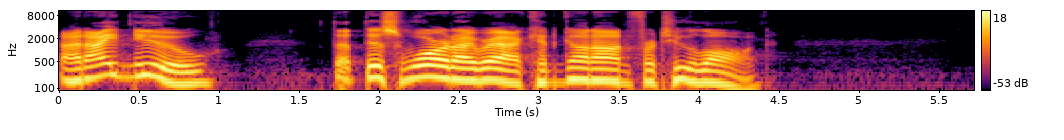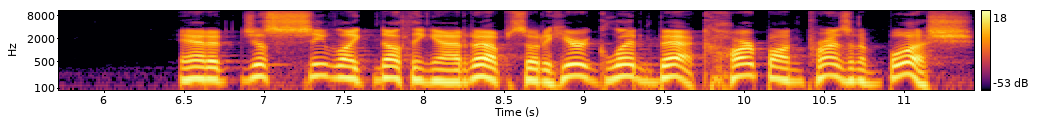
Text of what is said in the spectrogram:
And I knew that this war in Iraq had gone on for too long. And it just seemed like nothing added up. So to hear Glenn Beck harp on President Bush,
